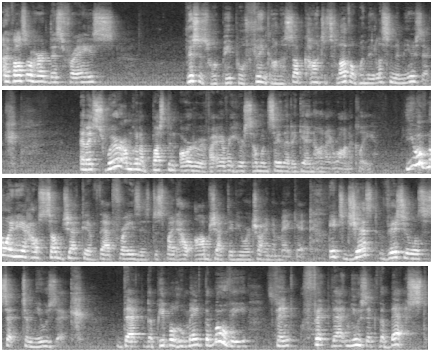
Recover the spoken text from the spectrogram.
I've also heard this phrase this is what people think on a subconscious level when they listen to music. And I swear I'm gonna bust an artery if I ever hear someone say that again unironically. You have no idea how subjective that phrase is, despite how objective you are trying to make it. It's just visuals set to music that the people who made the movie think fit that music the best.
